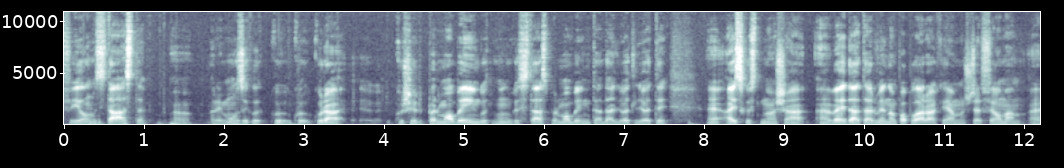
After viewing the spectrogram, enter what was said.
filmas stāsta uh, arī mūzikli, kur, kur, kurā, kurš ir par mobbingu un kas stāsta par mobbingu tādā ļoti, ļoti e, aizkustinošā e, veidā. Tā ir viena no populārākajām šķiet, filmām e,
